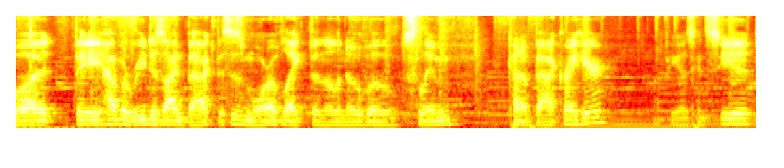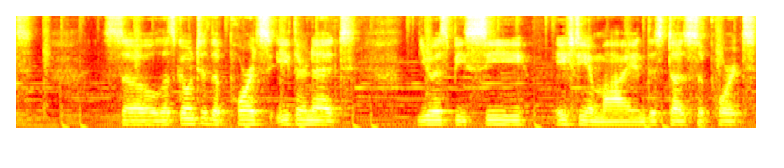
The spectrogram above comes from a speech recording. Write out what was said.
but they have a redesigned back. This is more of like the Lenovo Slim kind of back right here. if you guys can see it. So let's go into the ports, Ethernet, USB-C, HDMI, and this does support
